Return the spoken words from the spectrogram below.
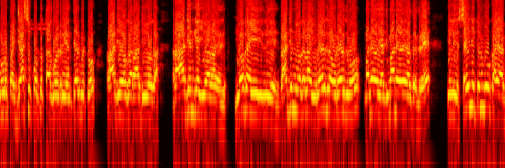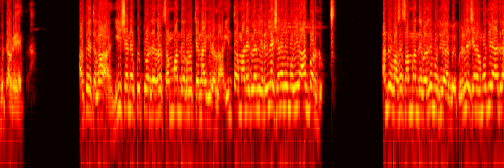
ನೂರು ರೂಪಾಯಿ ಜಾಸ್ತಿ ಕೊಟ್ಟು ತಗೊಳ್ರಿ ಅಂತ ಹೇಳ್ಬಿಟ್ಟು ರಾಜಯೋಗ ರಾಜಯೋಗ. ರಾಜನ್ಗೆ ಯೋಗ ಇಲ್ಲಿ ರಾಜನ ಯೋಗ ಅಲ್ಲ, ಇವ್ರು ಹೇಳಿದ್ರು, ಅವ್ರು ಹೇಳಿದ್ರು, ಮನೆ ಯಜಮಾನ ಹೇಳ್ದಂದ್ರೆ ಇಲ್ಲಿ ಸೈನಿಕನಿಗೂ ಕಾಯ ಆಗ್ಬಿಟ್ಟವ್ರೆ ಅಂತ. ಅರ್ಥ ಆಯ್ತಲ್ಲ? ಈಶಾನ್ಯ ಕೂತ್ಕೊಡ್ದೆ ಅಂದ್ರೆ ಸಂಬಂಧಗಳು ಚೆನ್ನಾಗಿರಲ್ಲ. ಇಂಥ ಮನೆಗಳಲ್ಲಿ ರಿಲೇಷನ್ ಅಲ್ಲಿ ಮದುವೆ ಆಗ್ಬಾರ್ದು. ಅಂದ್ರೆ ಹೊಸ ಸಂಬಂಧಗಳಲ್ಲಿ ಮದುವೆ ಆಗ್ಬೇಕು. ರಿಲೇಷನ್ ಅಲ್ಲಿ ಮದುವೆ ಆದ್ರೆ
